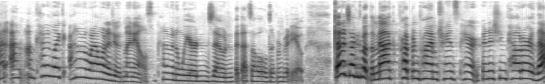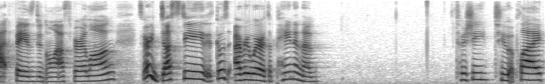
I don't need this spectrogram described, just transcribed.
I, am kind of like, I don't know what I want to do with my nails. I'm kind of in a weird zone, but that's a whole different video. Then I talked about the MAC Prep and Prime Transparent Finishing Powder. That phase didn't last very long. It's very dusty. It goes everywhere. It's a pain in the tushy to apply.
